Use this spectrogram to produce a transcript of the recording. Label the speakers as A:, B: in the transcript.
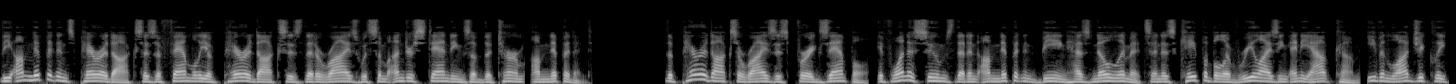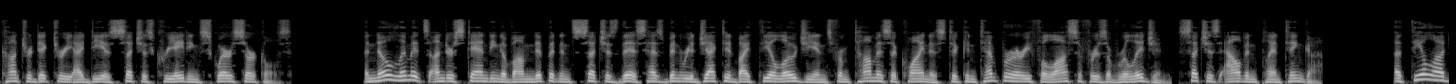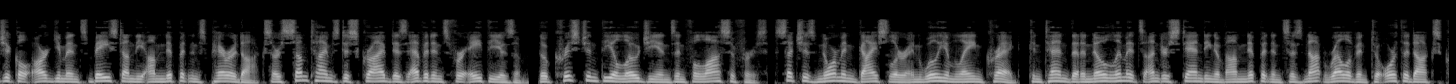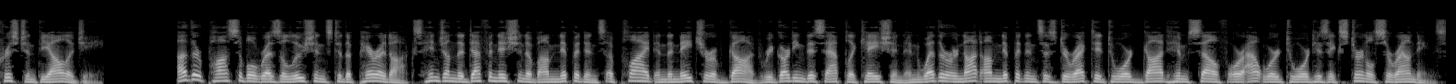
A: The omnipotence paradox is a family of paradoxes that arise with some understandings of the term omnipotent. The paradox arises, for example, if one assumes that an omnipotent being has no limits and is capable of realizing any outcome, even logically contradictory ideas such as creating square circles. A no-limits understanding of omnipotence such as this has been rejected by theologians from Thomas Aquinas to contemporary philosophers of religion, such as Alvin Plantinga. Atheological arguments based on the omnipotence paradox are sometimes described as evidence for atheism, though Christian theologians and philosophers, such as Norman Geisler and William Lane Craig, contend that a no-limits understanding of omnipotence is not relevant to Orthodox Christian theology. Other possible resolutions to the paradox hinge on the definition of omnipotence applied and the nature of God regarding this application and whether or not omnipotence is directed toward God himself or outward toward his external surroundings.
